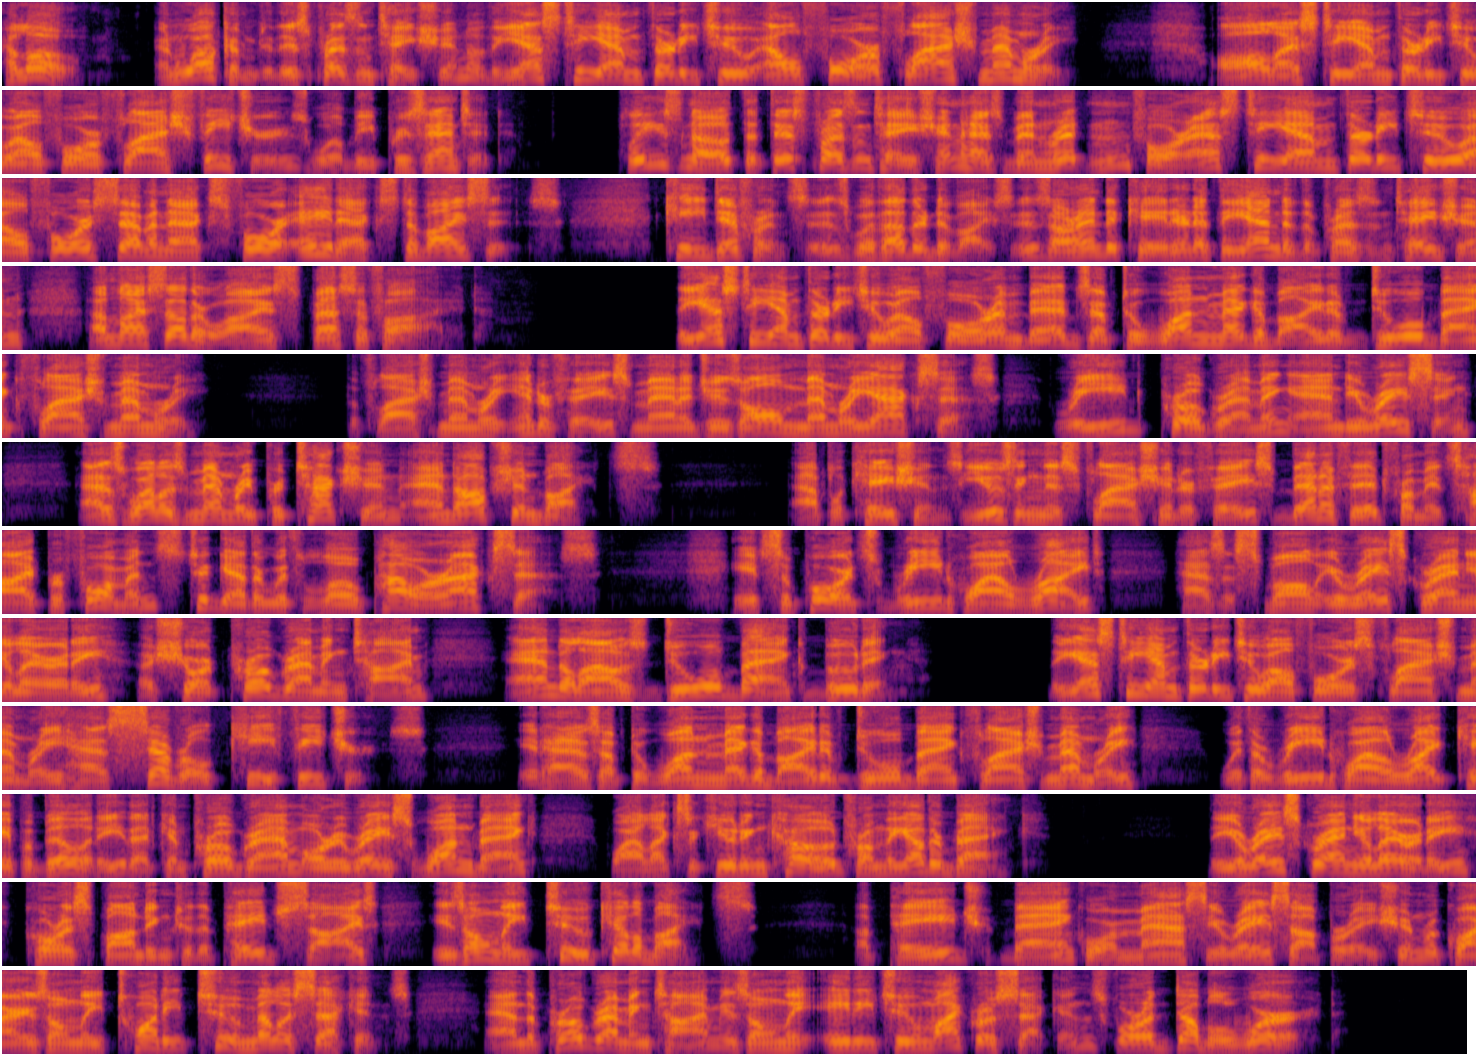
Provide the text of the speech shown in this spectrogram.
Hello, and welcome to this presentation of the STM32L4 flash memory. All STM32L4 flash features will be presented. Please note that this presentation has been written for STM32L47X48X devices. Key differences with other devices are indicated at the end of the presentation unless otherwise specified. The STM32L4 embeds up to 1 megabyte of dual bank flash memory. The flash memory interface manages all memory access, read, programming, and erasing, as well as memory protection and option bytes. Applications using this flash interface benefit from its high performance together with low power access. It supports read while write, has a small erase granularity, a short programming time, and allows dual bank booting. The STM32L4's flash memory has several key features. It has up to 1 megabyte of dual bank flash memory with a read while write capability that can program or erase one bank while executing code from the other bank. The erase granularity, corresponding to the page size, is only 2 kilobytes. A page, bank, or mass erase operation requires only 22 milliseconds, and the programming time is only 82 microseconds for a double word.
